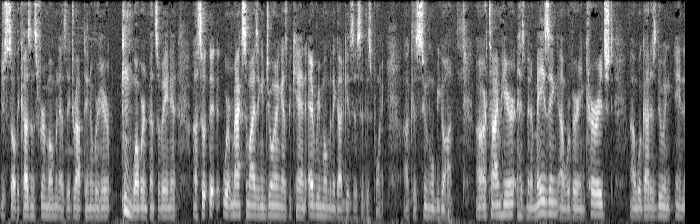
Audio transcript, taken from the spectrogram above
just saw the cousins for a moment as they dropped in over here while we're in Pennsylvania. Uh, so it, uh, we're maximizing, enjoying as we can every moment that God gives us at this point, because uh, soon we'll be gone. Uh, our time here has been amazing. Uh, we're very encouraged what God is doing in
